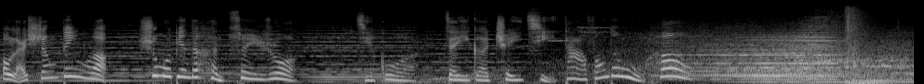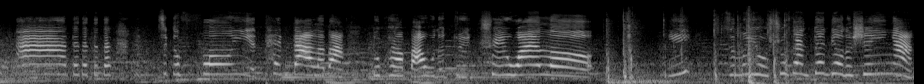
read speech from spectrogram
后来生病了，树木变得很脆弱。结果，在一个吹起大风的午后，也太大了吧，都快要把我的嘴吹歪了。咦，怎么有树干断掉的声音啊？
